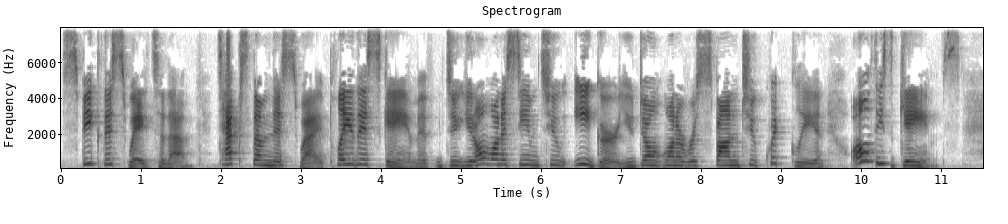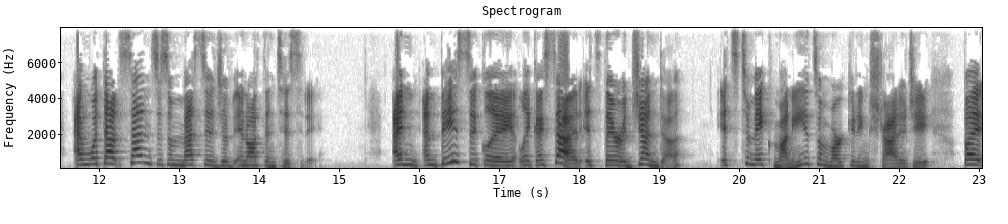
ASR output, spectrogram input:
Speak this way to them. Text them this way. Play this game. If do, you don't want to seem too eager, you don't want to respond too quickly and all of these games. And what that sends is a message of inauthenticity. And and basically, like I said, it's their agenda. It's to make money, it's a marketing strategy, but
